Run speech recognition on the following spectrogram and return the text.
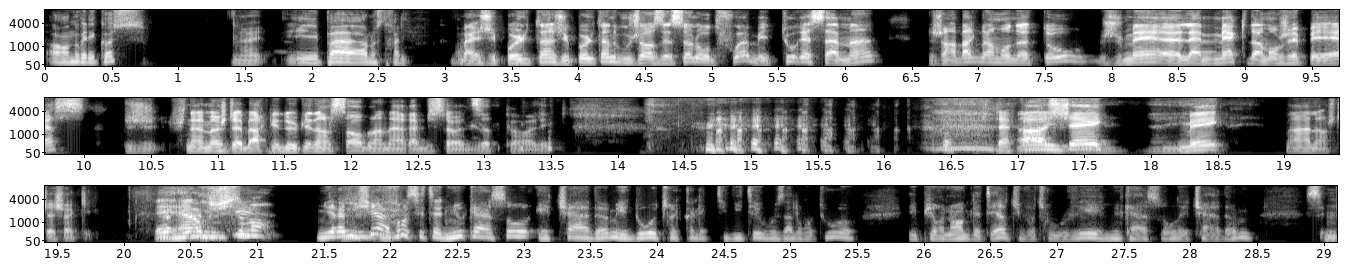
en Nouvelle-Écosse Ouais. et pas en Australie. Ben, j'ai pas eu le temps, j'ai pas eu le temps de vous jaser ça l'autre fois, mais tout récemment, j'embarque dans mon auto, je mets la Mecque dans mon GPS, je- finalement, je débarque les deux pieds dans le sable en Arabie Saoudite, colique. J'étais fâché, Aïe, aïe. mais. Ah non, j'étais choqué. Et alors, Miramichi- justement, Miramichi, avant, c'était Newcastle et Chatham et d'autres collectivités aux alentours. Et puis en Angleterre, tu vas trouver Newcastle et Chatham. Puis Mhm.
